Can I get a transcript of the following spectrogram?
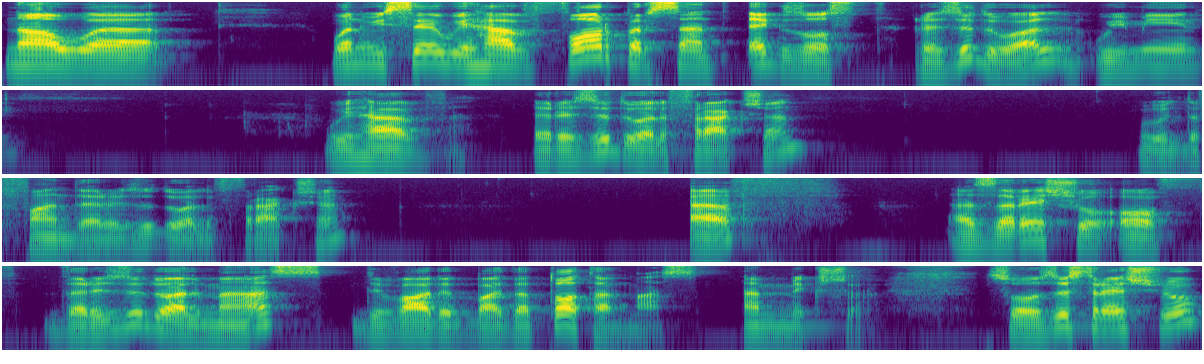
Now, uh, when we say we have 4% exhaust residual, we mean we have a residual fraction. We will define the residual fraction F as a ratio of the residual mass divided by the total mass M mixture. So this ratio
